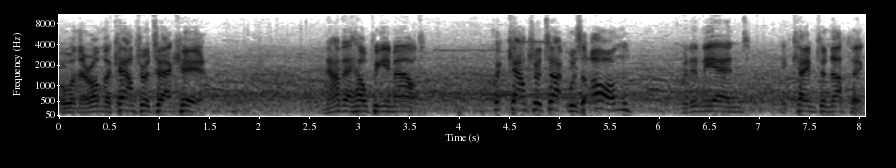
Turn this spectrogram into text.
Oh, and they're on the counter-attack here. Now they're helping him out. Quick counter-attack was on, but in the end, it came to nothing.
